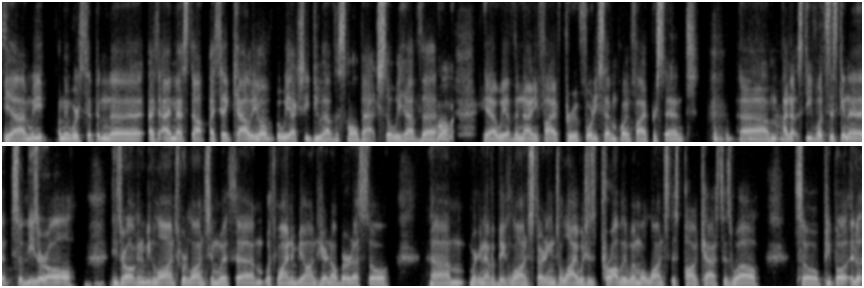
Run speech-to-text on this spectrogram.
Yeah, and we, I mean, we're sipping the. I, I messed up. I said Cali Oak, but we actually do have the small batch. So we have the, yeah, we have the 95 proof, 47.5 percent. Um, I don't, Steve. What's this gonna? So these are all, these are all to be launched. We're launching with um, with Wine and Beyond here in Alberta. So um, we're gonna have a big launch starting in July, which is probably when we'll launch this podcast as well. So people, it'll,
